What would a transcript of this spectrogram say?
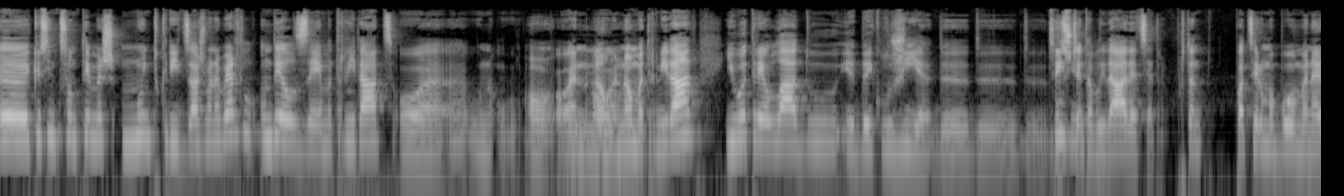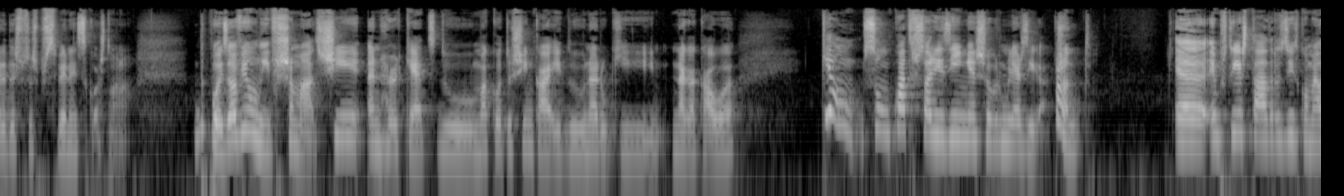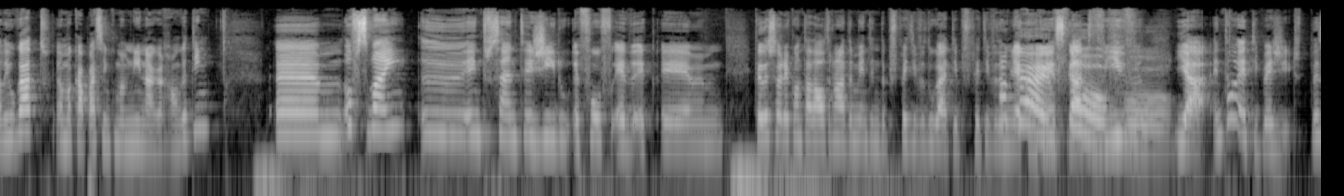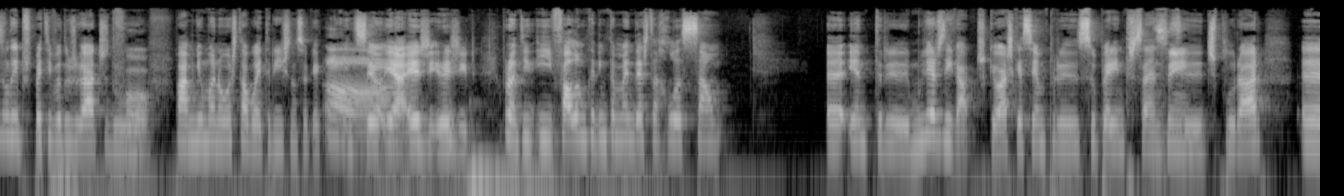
uh, que eu sinto que são temas muito queridos à Joana Bertel. Um deles é a maternidade, ou a, a- Ou, a, ou a não maternidade, e o outro é o lado eh, da ecologia, de, de- de- de sustentabilidade, etc. Portanto, pode ser uma boa maneira das pessoas perceberem se gostam ou não. Depois, ouvi um livro chamado She and Her Cat, do Makoto Shinkai e do Naruki Nagakawa, que é um- são quatro historiazinhas sobre mulheres e gatos. Pronto. Eh, em português está traduzido como Ela e o Gato. É uma capa assim com uma menina a agarrar um gatinho. Um, Ouve-se bem, eh, é interessante, é giro, é fofo. É, é- é- cada história é contada alternadamente entre a perspectiva do gato e a perspectiva da mulher com quem esse gato vive. Yeah, então é tipo, é giro. Tens ali a perspectiva dos gatos do. Fofo. Pá, a minha humana hoje está bué triste, não sei o que é que Ah. aconteceu. Yeah, é giro, é giro. Pronto, e, e fala um bocadinho também desta relação eh, entre mulheres e gatos, que eu acho que é sempre super interessante de, de explorar.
